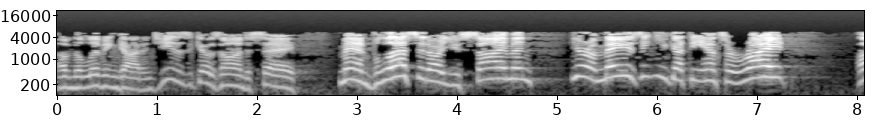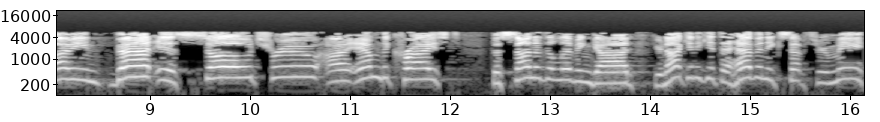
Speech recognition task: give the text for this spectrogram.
of the living God. And Jesus goes on to say, Man, blessed are you, Simon. You're amazing. You got the answer right. I mean, that is so true. I am the Christ, the Son of the living God. You're not going to get to heaven except through me.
